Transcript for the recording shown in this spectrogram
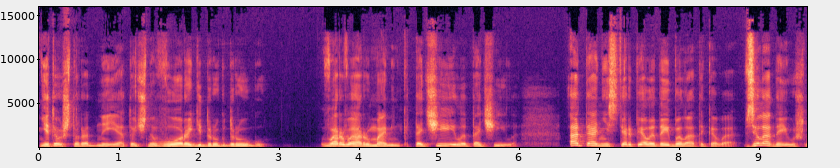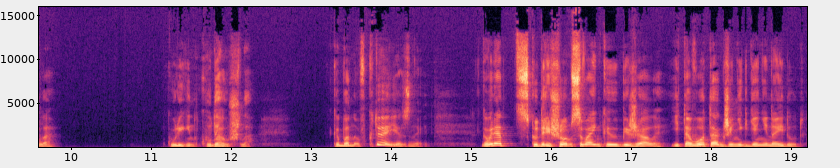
Не то что родные, а точно вороги друг другу. Варвару маменька точила, точила, а та не стерпела, да и была такова. Взяла, да и ушла. Кулигин, куда ушла? Кабанов, кто ее знает? Говорят, с Кудряшом с Ванькой убежала, и того также нигде не найдут.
